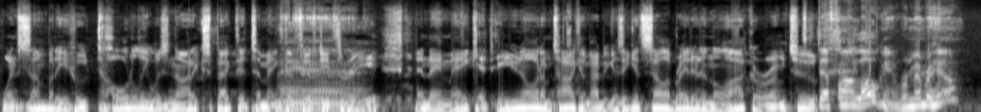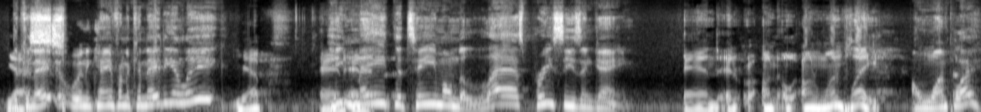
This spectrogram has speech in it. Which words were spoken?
when somebody who totally was not expected to make Man. the 53 and they make it. And you know what I'm talking about because he gets celebrated in the locker room too. Stefan Logan, remember him? Yes. The Canadian, when he came from the Canadian League? Yep. And, he and, made the team on the last preseason game. And, and on, on one play on one play.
